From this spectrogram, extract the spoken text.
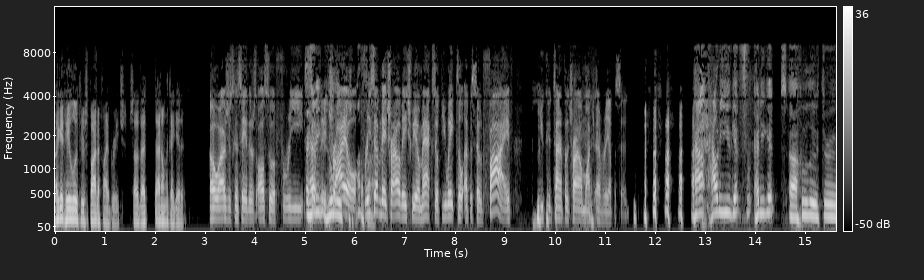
I get Hulu through Spotify breach. So that, I don't think I get it. Oh, I was just gonna say there's also a free But seven day trial, free seven day trial of HBO Max. So if you wait till episode five, you could sign up for the trial and watch every episode. How, how do you get, fr- how do you get, uh, Hulu through?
